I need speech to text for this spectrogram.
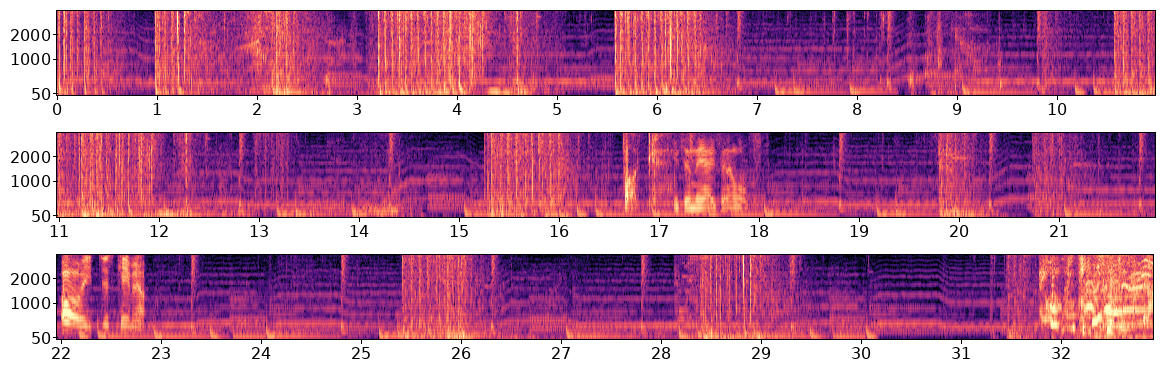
He's in the he's in a little. Oh, he just came out.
